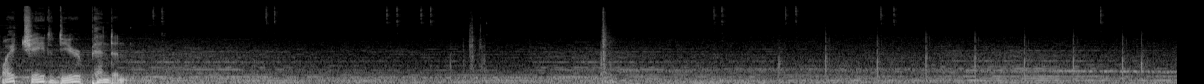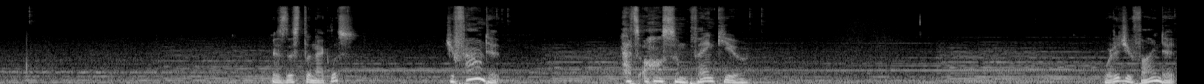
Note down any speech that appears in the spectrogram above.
White jade deer pendant. Is this the necklace? You found it! That's awesome, thank you! Where did you find it?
